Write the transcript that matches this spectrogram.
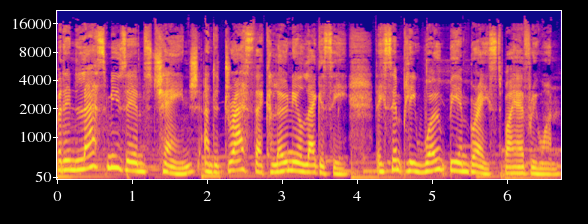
But unless museums change and address their colonial legacy, they simply won't be embraced by everyone.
